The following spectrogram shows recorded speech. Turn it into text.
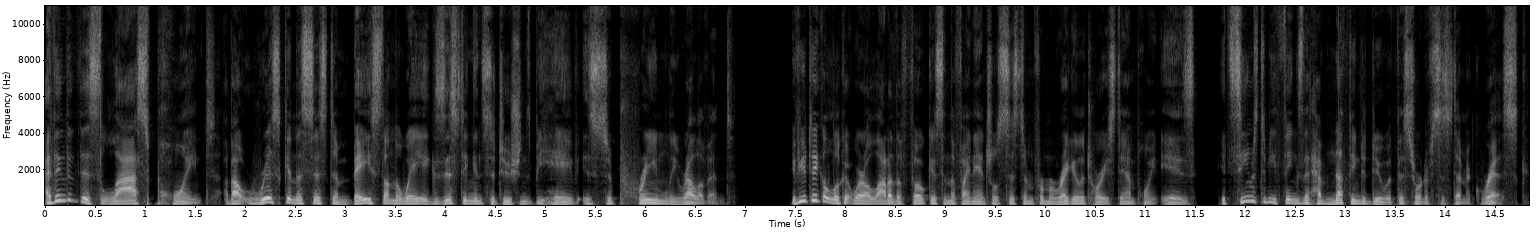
I think that this last point about risk in the system based on the way existing institutions behave is supremely relevant. If you take a look at where a lot of the focus in the financial system from a regulatory standpoint is, it seems to be things that have nothing to do with this sort of systemic risk.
